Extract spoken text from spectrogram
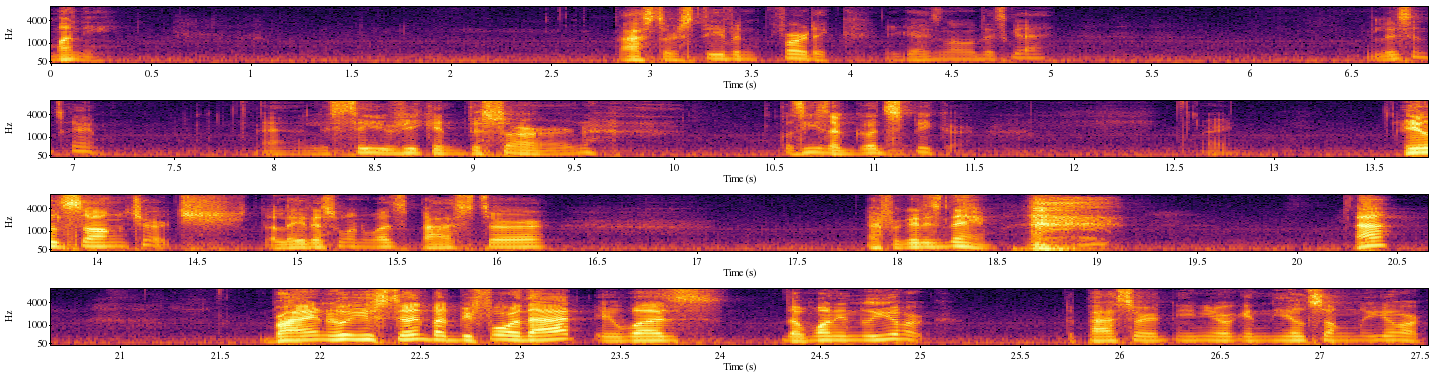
money. Pastor Stephen Furtick, you guys know this guy? Listen to him. And let's see if he can discern, because he's a good speaker. Right? Hillsong Church. The latest one was Pastor, I forget his name. huh? Brian Houston, but before that, it was the one in New York. The pastor in New York, in Hillsong, New York,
